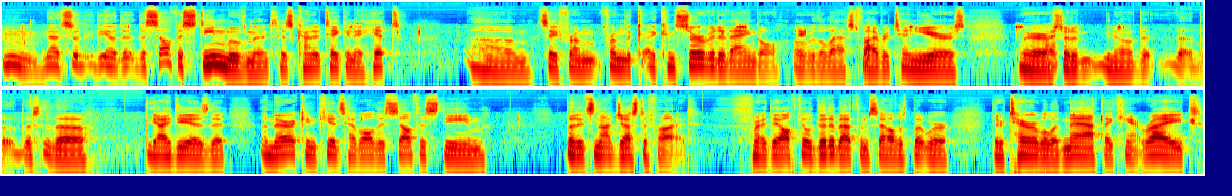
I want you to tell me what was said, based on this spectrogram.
Mm, now, so you know the, the self esteem movement has kind of taken a hit, um, say from from the conservative angle over the last five or ten years, where right. sort of you know the the the, the, the the idea is that American kids have all this self esteem but it's not justified, right? They all feel good about themselves, but we're they're terrible at math. They can't write.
